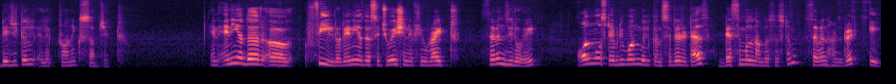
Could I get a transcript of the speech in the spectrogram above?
digital electronics subject. In any other uh, field or any other situation if you write 708 almost everyone will consider it as decimal number system 708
